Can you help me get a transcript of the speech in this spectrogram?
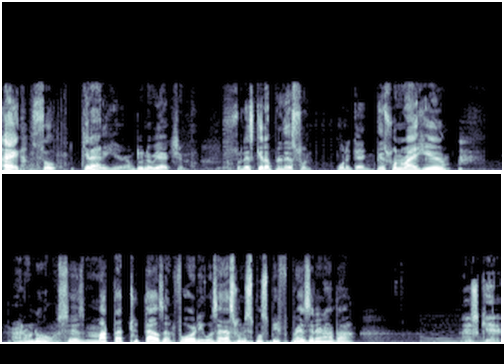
Hey, so get out of here. I'm doing a reaction. So let's get up in this one. What gang. This one right here, I don't know. It says Mata 2040. Was that that's when it's supposed to be for president, huh dog? Let's get it.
